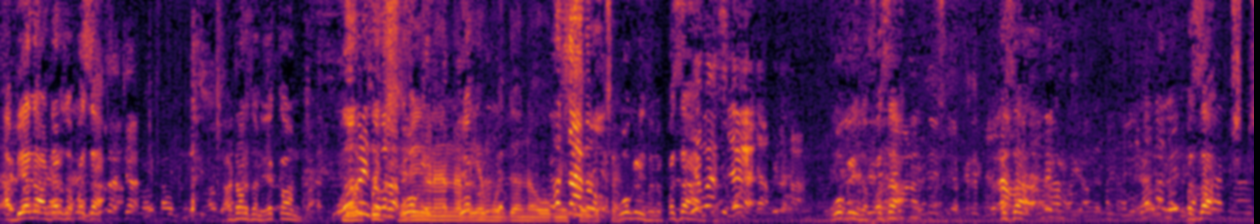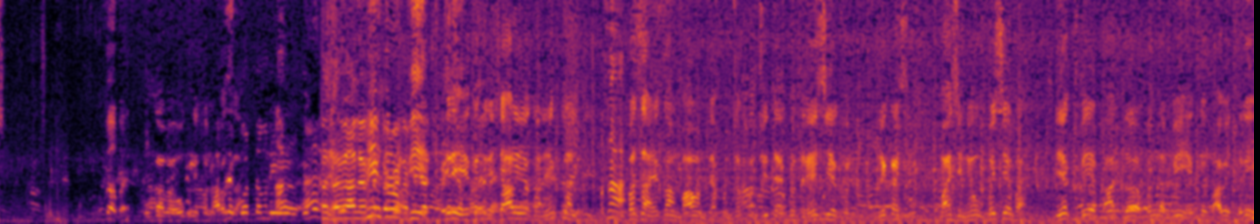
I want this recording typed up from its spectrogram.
આ બે ના અઢારસો પચાસ. અઢારસો ને એકાવન. રીંગણાના બે મુદ્દાના ઓગણીસો ઓગણીસો ને પચાસ. ઓગણીસો પચાસ. પચાસ. પચાસ. એકાસી, બાસી, નેવું, પૈસે. એક, બે, પાંચ, દસ, પંદર, બે એક બાવીસ, ત્રીસ,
